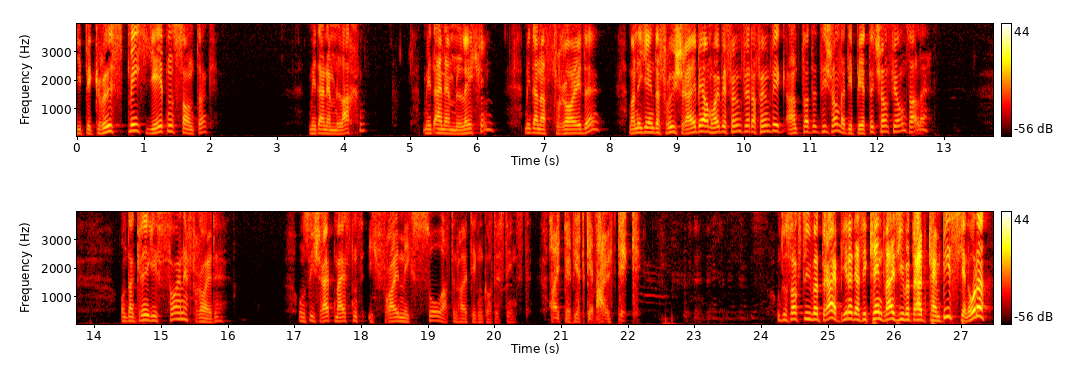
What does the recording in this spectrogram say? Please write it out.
die begrüßt mich jeden Sonntag mit einem Lachen, mit einem Lächeln, mit einer Freude. Wenn ich ihr in der Früh schreibe, um halb fünf oder fünf, antwortet sie schon, weil die betet schon für uns alle. Und dann kriege ich so eine Freude. Und sie schreibt meistens, ich freue mich so auf den heutigen Gottesdienst. Heute wird gewaltig. Und du sagst, ich übertreibe. Jeder, der sie kennt, weiß, ich übertreibe kein bisschen, oder?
